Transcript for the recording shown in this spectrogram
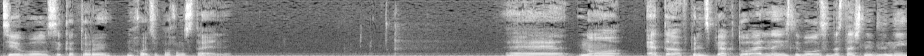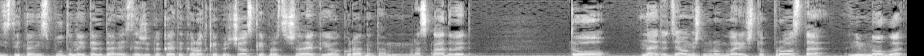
те волосы, которые находятся в плохом состоянии. Э, но это, в принципе, актуально, если волосы достаточной длины, действительно не спутаны и так далее. Если же какая-то короткая прическа, и просто человек ее аккуратно там раскладывает, то на эту тему Мишнабрур говорит, что просто немного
